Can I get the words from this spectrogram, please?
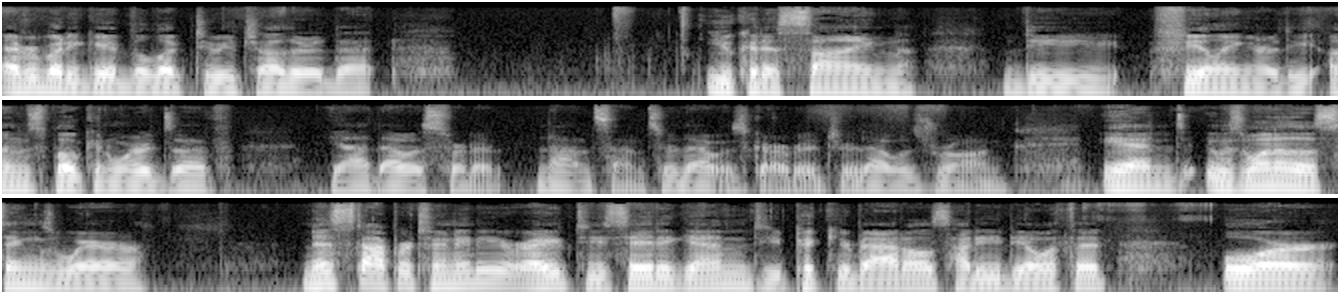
everybody gave the look to each other that you could assign the feeling or the unspoken words of, yeah, that was sort of nonsense, or that was garbage, or that was wrong. And it was one of those things where missed opportunity, right? Do you say it again? Do you pick your battles? How do you deal with it? Or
